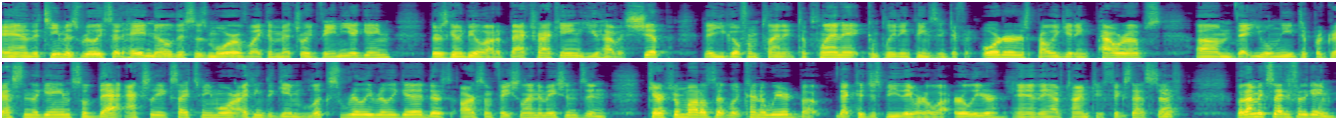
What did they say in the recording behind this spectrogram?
And the team has really said, hey, no, this is more of like a Metroidvania game. There's going to be a lot of backtracking. You have a ship that you go from planet to planet, completing things in different orders, probably getting power ups um, that you will need to progress in the game. So that actually excites me more. I think the game looks really, really good. There's are some facial animations and character models that look kind of weird, but that could just be they were a lot earlier and they have time to fix that stuff. But I'm excited for the game.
